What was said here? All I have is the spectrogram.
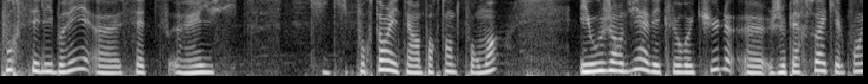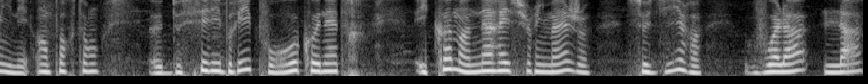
pour célébrer euh, cette réussite qui, pourtant était importante pour moi. Et aujourd'hui, avec le recul, euh, je perçois à quel point il est important euh, de célébrer pour reconnaître et comme un arrêt sur image, se dire voilà, là,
